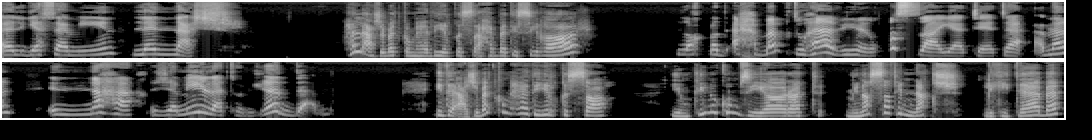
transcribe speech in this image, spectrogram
الياسمين للنشر. هل أعجبتكم هذه القصة أحبتي الصغار؟ لقد أحببت هذه القصة يا تيتا أمل إنها جميلة جدا. إذا أعجبتكم هذه القصة يمكنكم زيارة منصة النقش لكتابة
